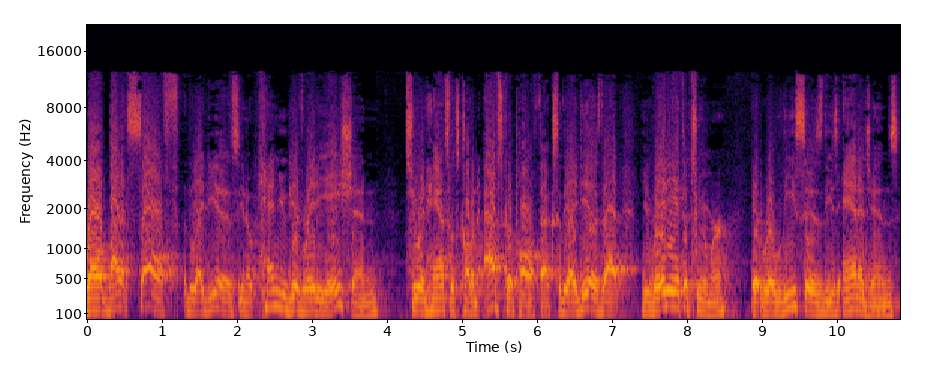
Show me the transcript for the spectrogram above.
Well, by itself, the idea is, you know, can you give radiation to enhance what's called an abscopal effect? So the idea is that you radiate the tumor, it releases these antigens,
